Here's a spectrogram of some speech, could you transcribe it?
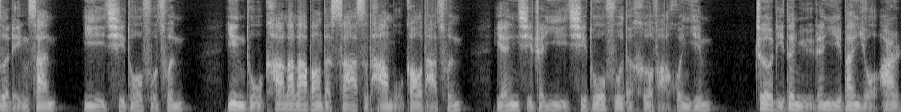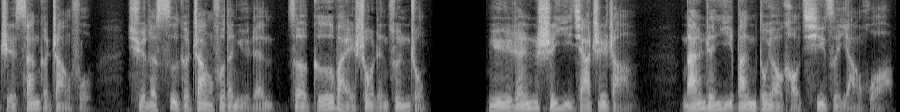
四零三伊奇多夫村，印度喀拉拉邦的萨斯塔姆高达村沿袭着伊奇多夫的合法婚姻。这里的女人一般有二至三个丈夫，娶了四个丈夫的女人则格外受人尊重。女人是一家之长，男人一般都要靠妻子养活。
